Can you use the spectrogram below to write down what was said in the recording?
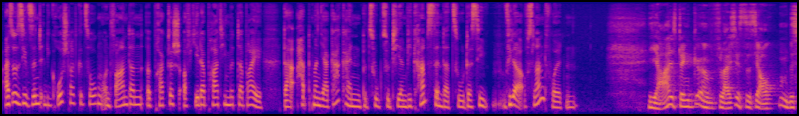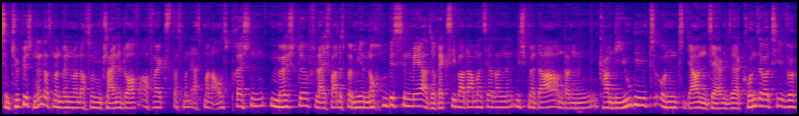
Also Sie sind in die Großstadt gezogen und waren dann äh, praktisch auf jeder Party mit dabei. Da hat man ja gar keinen Bezug zu Tieren. Wie kam es denn dazu, dass Sie wieder aufs Land wollten? Ja, ich denke, äh, vielleicht ist es ja auch ein bisschen typisch, ne, dass man, wenn man auf so einem kleinen Dorf aufwächst, dass man erstmal ausbrechen möchte. Vielleicht war das bei mir noch ein bisschen mehr. Also Rexi war damals ja dann nicht mehr da und dann kam die Jugend und ja, eine sehr, sehr konservative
